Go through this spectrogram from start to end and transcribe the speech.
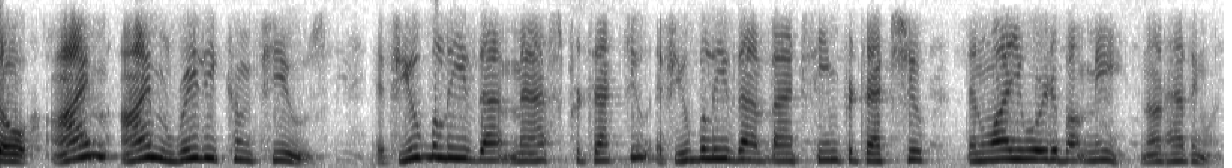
So I'm, I'm really confused. If you believe that masks protect you, if you believe that vaccine protects you, then why are you worried about me not having one?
